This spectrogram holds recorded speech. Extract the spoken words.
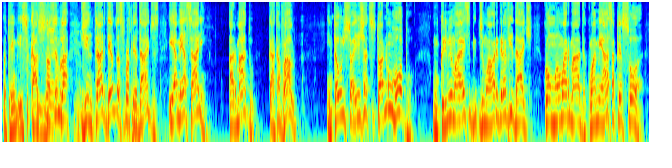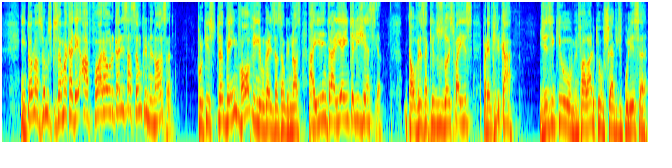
Eu tenho esse caso, pois nós é. temos lá, de entrar dentro das propriedades e ameaçarem, armado, a cavalo. Então isso aí já se torna um roubo, um crime mais, de maior gravidade, com mão armada, com ameaça à pessoa. Então nós vemos que isso é uma cadeia, afora a organização criminosa. Porque isso também envolve organização criminosa. Aí entraria a inteligência. Talvez aqui dos dois países, para verificar. Dizem que o, me falaram que o chefe de polícia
